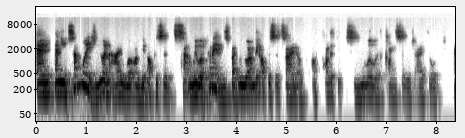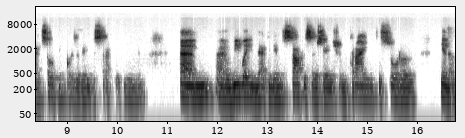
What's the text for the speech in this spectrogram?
And, and in some ways, you and I were on the opposite side. We were friends, but we were on the opposite side of, of politics. You were with COMSA, which I thought and still think was a very destructive union. Um, uh, we were in the Academic Staff Association trying to sort of, you know,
